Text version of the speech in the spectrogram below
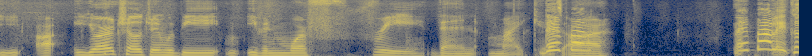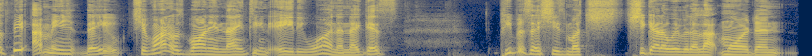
y- uh, your children would be even more free than my kids They're are. They probably because I mean they Siobhan was born in 1981, and I guess people say she's much she got away with a lot more than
